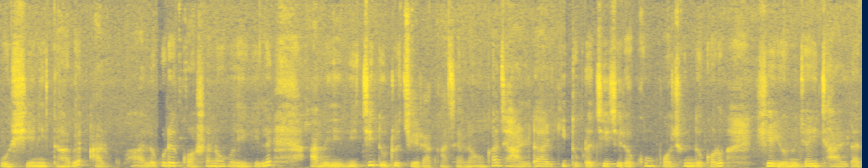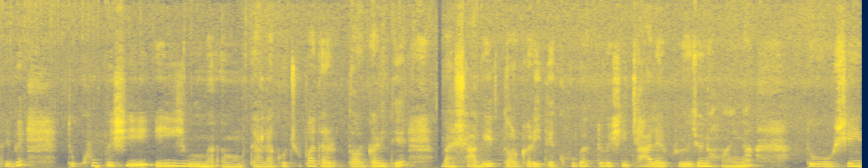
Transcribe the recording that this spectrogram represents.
কষিয়ে নিতে হবে। আর ভালো করে কষানো হয়ে গেলে আমি দিয়ে দিচ্ছি দুটো চেরা কাঁচা লঙ্কা। ঝালটা আর কি তোমরা যে যেরকম পছন্দ করো সেই অনুযায়ী ঝালটা দেবে। তো খুব বেশি এই তেলাকচু পাতার তরকারিতে বা শাগের তরকারিতে খুব একটা বেশি ঝালের প্রয়োজন হয় না। তো সেই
